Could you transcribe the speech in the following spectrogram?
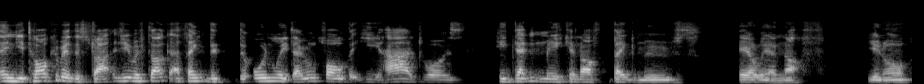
and you talk about the strategy with Doug. I think the, the only downfall that he had was he didn't make enough big moves early enough you know,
